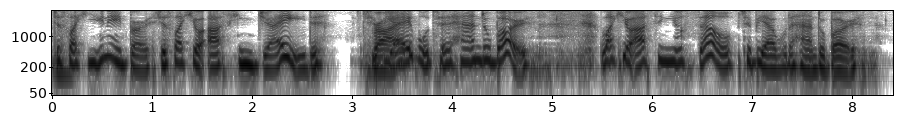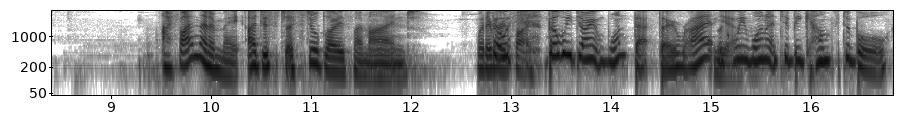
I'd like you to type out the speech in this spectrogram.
just like you need both, just like you're asking Jade to Right. be able to handle both, like you're asking yourself to be able to handle both. I find that amazing. I just, it still blows my mind. Whatever But we, advice. but we don't want that though, right? Like Yeah. we want it to be comfortable.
